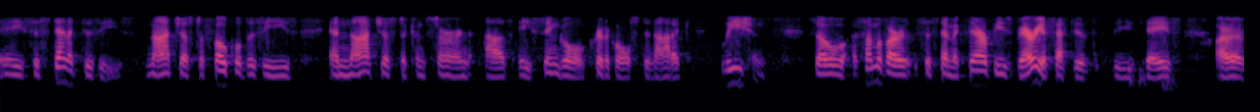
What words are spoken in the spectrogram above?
a systemic disease, not just a focal disease and not just a concern of a single critical stenotic lesion. So some of our systemic therapies, very effective these days, are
